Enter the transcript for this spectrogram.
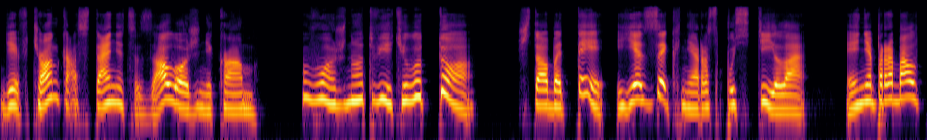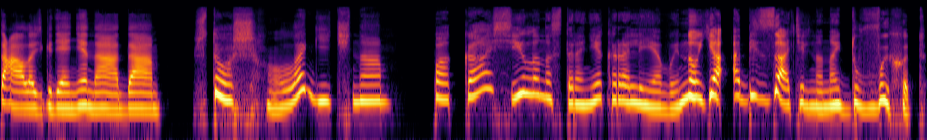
«Девчонка останется заложником», — важно ответила та. «Чтобы ты язык не распустила и не проболталась где не надо». Что ж, логично. Пока сила на стороне королевы, но я обязательно найду выход.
